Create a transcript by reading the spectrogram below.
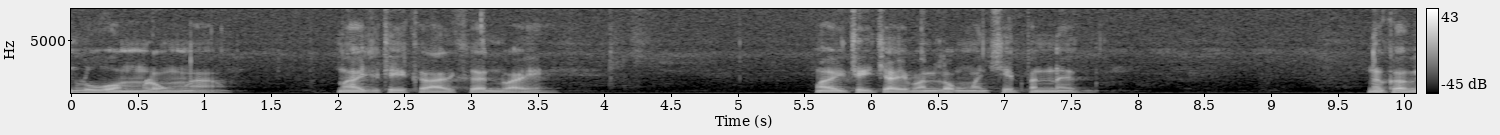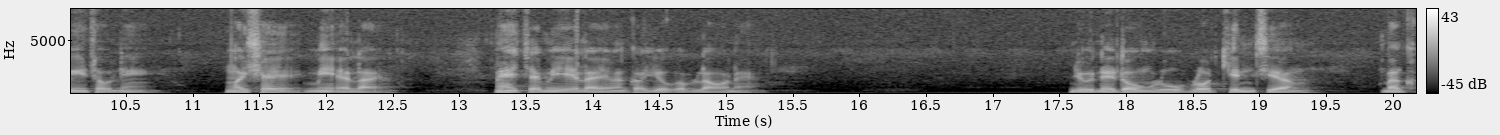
ำรวมลงมามาอยู่ที่กายเคลื่อนไหวมาอยู่ที่ใจมันหลงมันคิดมันนึก แล้วก็มีเท่านี้ ไม่ใช่มีอะไร แม้จะมีอะไรมันก็อยู่กับเราเนี่ย อยู่ในดงรูปรสกลิ่นเสียง มันก็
